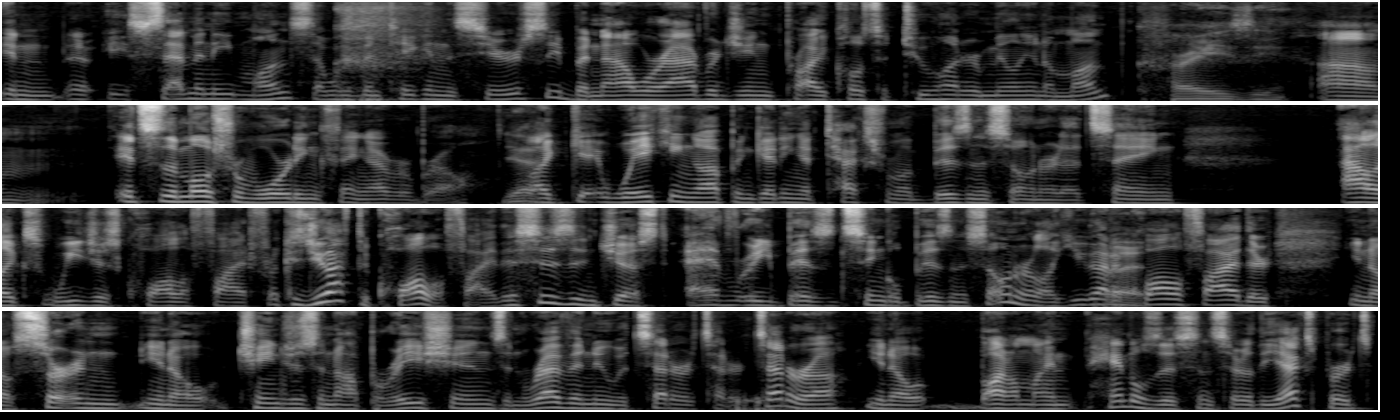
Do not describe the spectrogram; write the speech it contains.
in uh, seven eight months that we've been taking this seriously but now we're averaging probably close to 200 million a month Crazy. um, it's the most rewarding thing ever, bro. Yeah. Like get, waking up and getting a text from a business owner that's saying, "Alex, we just qualified for." Because you have to qualify. This isn't just every business, single business owner. Like you got to Right. qualify. There, you know, certain you know changes in operations and revenue, et cetera, et cetera, et cetera. You know, bottom line handles this since they're the experts.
